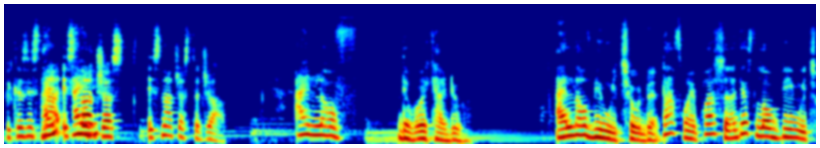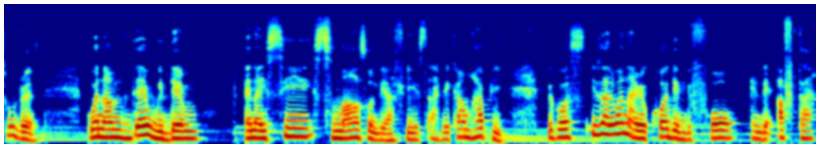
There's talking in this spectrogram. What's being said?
Because it's I- not. It's I- not just. It's not just a job. I love the work I do. I love being with children. That's my passion. I just love being with children. When I'm there with them and I see smiles on their face, I become happy. Because usually when I record the before and the after,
